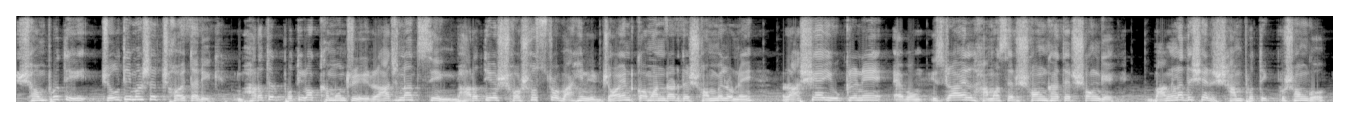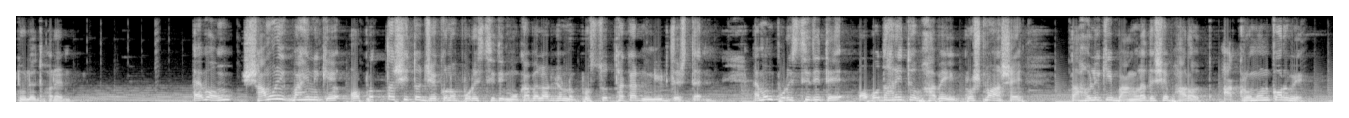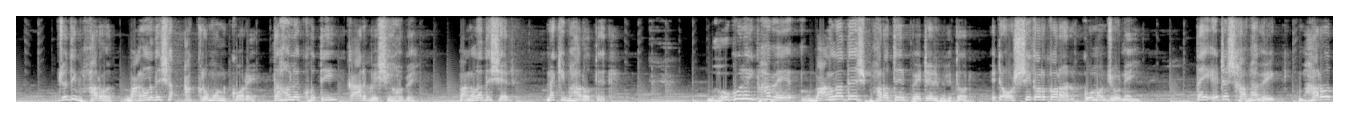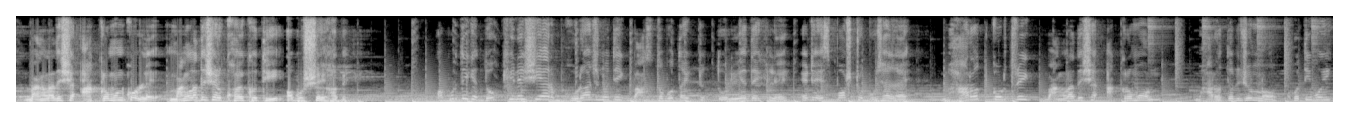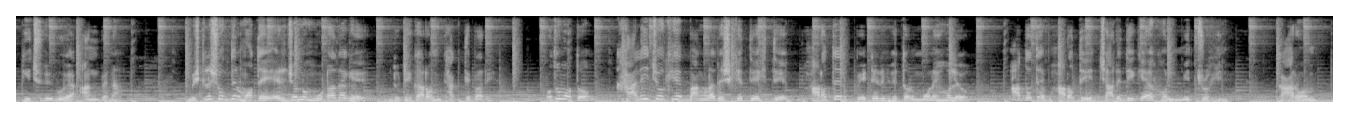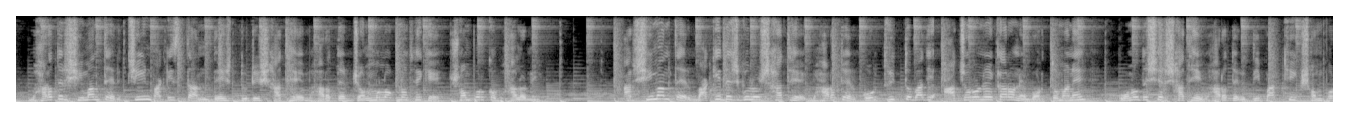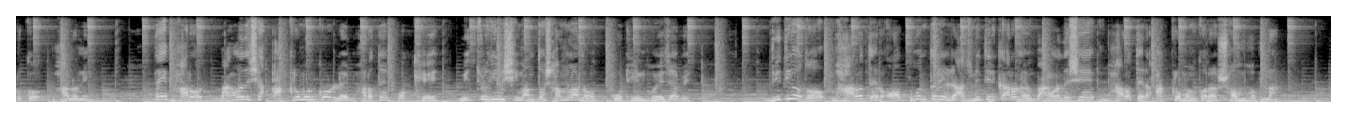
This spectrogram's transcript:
সম্প্রতি চলতি মাসের ছয় তারিখ, ভারতের প্রতিরক্ষা মন্ত্রী রাজনাথ সিং ভারতীয় সশস্ত্র বাহিনীর জয়েন্ট কমান্ডারদের সম্মেলনে রাশিয়া, ইউক্রেনে এবং ইসরায়েল হামাসের সংঘাতের সঙ্গে বাংলাদেশের সাম্প্রতিক প্রসঙ্গ তুলে ধরেন এবং সামরিক বাহিনীকে অপ্রত্যাশিত যে কোনো পরিস্থিতি মোকাবেলার জন্য প্রস্তুত থাকার নির্দেশ দেন। এমন পরিস্থিতিতে অবধারিতভাবেই প্রশ্ন আসে, তাহলে কি বাংলাদেশে ভারত আক্রমণ করবে? যদি ভারত বাংলাদেশে আক্রমণ করে, তাহলে ক্ষতি কার বেশি হবে? বাংলাদেশের নাকি ভারতের? ভৌগোলিকভাবে বাংলাদেশ ভারতের পেটের ভেতর, এটা অস্বীকার করার কোনো জো নেই। তাই এটা স্বাভাবিক, ভারত বাংলাদেশে আক্রমণ করলে বাংলাদেশের ক্ষয়ক্ষতি অবশ্যই হবে। অপরদিকে দক্ষিণ এশিয়ার ভূরাজনৈতিক বাস্তবতা একটু তলিয়ে দেখলে এটা স্পষ্ট বোঝা যায়, ভারত কর্তৃক বাংলাদেশে আক্রমণ ভারতের জন্য ক্ষতি বই কিছুই বয়ে আনবে না। বিশ্লেষকদের মতে, এর জন্য মোটা দাগে দুটি কারণ থাকতে পারে। প্রথমত, খালি চোখে বাংলাদেশকে দেখতে ভারতের পেটের ভেতর মনে হলেও আদতে ভারতই চারিদিকে এখন মিত্রহীন। কারণ, ভারতের সীমান্তের চীন, পাকিস্তান দেশ দুটির সাথে ভারতের জন্মলগ্ন থেকে সম্পর্ক ভালো নেই। আর সীমান্তের বাকি দেশগুলোর সাথে ভারতের কর্তৃত্ববাদী আচরণের কারণে বর্তমানে কোনো দেশের সাথেই ভারতের দ্বিপাক্ষিক সম্পর্ক ভালো নেই। তাই ভারত বাংলাদেশে আক্রমণ করলে ভারতের পক্ষে মিত্রহীন সীমান্ত সামলানো কঠিন হয়ে যাবে। দ্বিতীয়ত, ভারতের অভ্যন্তরীণ রাজনীতির কারণে বাংলাদেশে ভারতের আক্রমণ করা সম্ভব না।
